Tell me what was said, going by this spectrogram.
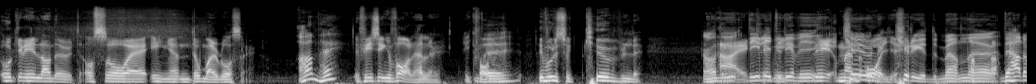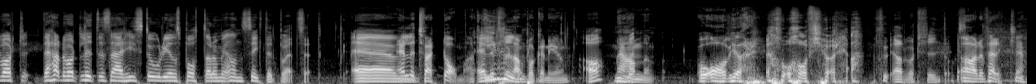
åker Irland ut och så eh, ingen domare blåser. Ah, nej. Det finns ingen val heller i. Nej. Det vore så kul! Ja, det, Nej, det är lite vi- det vi... det- men kul oj. krydd, men eh, det, hade varit, det hade varit lite så här historien spottar dem i ansiktet på ett sätt. Ehm, Eller tvärtom, att eller Irland tvärtom. plockar ner den ja, med handen. Och avgör. Och avgör, ja. Det hade varit fint också. Ja, det verkligen.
